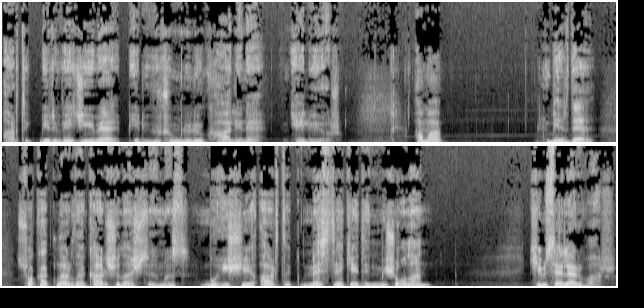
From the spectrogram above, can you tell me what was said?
artık bir vecibe, bir yükümlülük haline geliyor. Ama bir de sokaklarda karşılaştığımız bu işi artık meslek edinmiş olan kimseler var.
